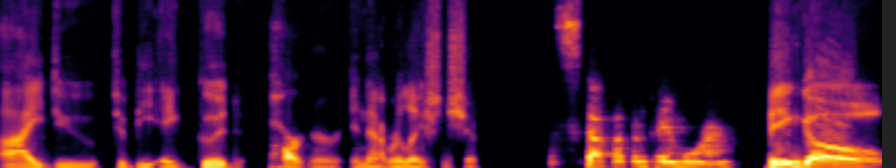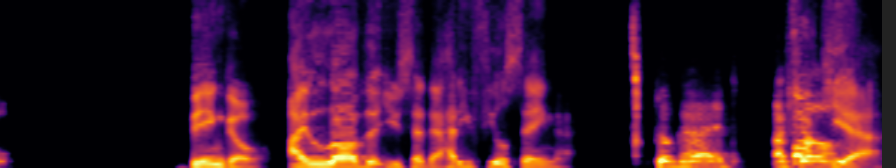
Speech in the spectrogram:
I do to be a good partner in that relationship? Step up and pay more. Bingo. Bingo. I love that you said that. How do you feel saying that? Feel good. I feel Fuck yeah.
